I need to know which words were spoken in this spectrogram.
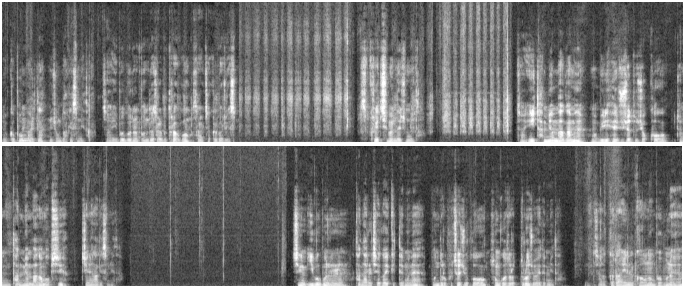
이 끝부분만 일단 이 정도 하겠습니다. 자, 이 부분은 본드가 잘 붙으라고 살짝 긁어주겠습니다. 스크래치만 내줍니다. 자, 이 단면 마감을 뭐 미리 해주셔도 좋고 좀 단면 마감 없이 진행하겠습니다. 지금 이 부분을 단화를 제거했기 때문에 본드로 붙여주고 송곳으로 뚫어줘야 됩니다. 자, 아까 라인을 그어놓은 부분에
